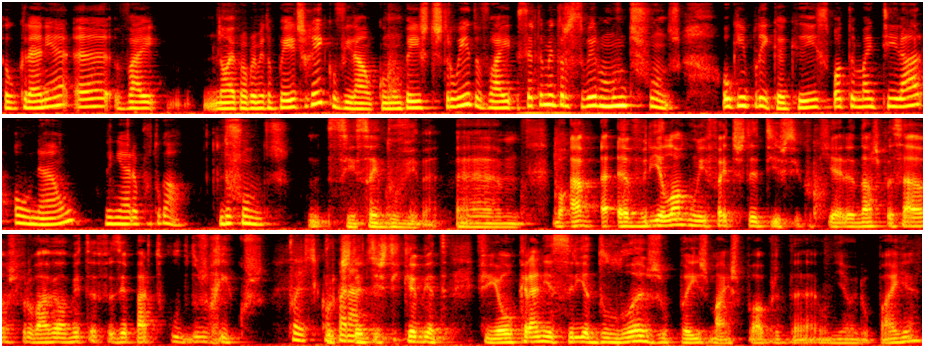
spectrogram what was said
a Ucrânia uh, vai, não é propriamente um país rico, virá como um país destruído, vai certamente receber muitos fundos, o que implica que isso pode também tirar ou não dinheiro a Portugal, de fundos. Sim, sem dúvida. Um, bom, haveria logo um efeito estatístico, que era nós passávamos provavelmente a fazer parte do clube dos ricos Pois, Porque estatisticamente, enfim, a Ucrânia seria de longe o país mais pobre da União Europeia.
